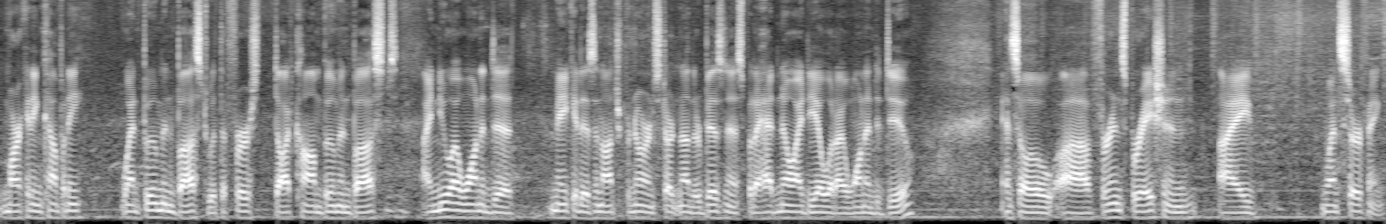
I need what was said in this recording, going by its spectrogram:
marketing company. Went boom and bust with the first dot com boom and bust. Mm-hmm. I knew I wanted to make it as an entrepreneur and start another business, but I had no idea what I wanted to do. And so, uh, for inspiration, I went surfing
